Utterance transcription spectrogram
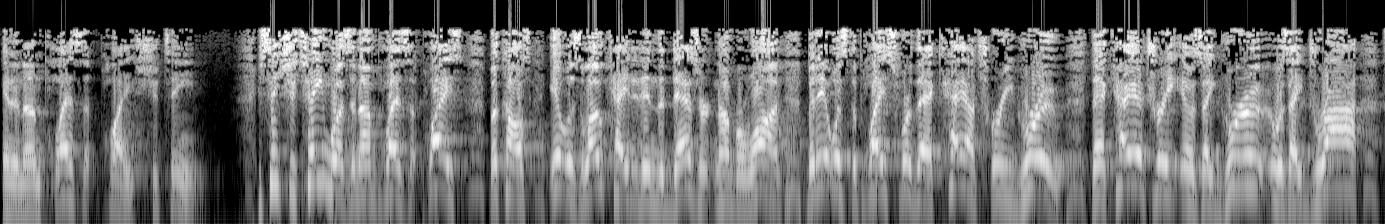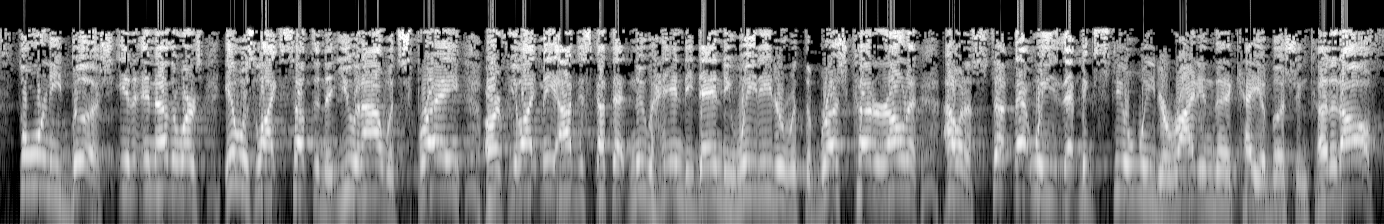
in an unpleasant place, Shittim. You see, Shittim was an unpleasant place because it was located in the desert, number one, but it was the place where the acacia tree grew. The acacia tree, was a grew, was a dry, thorny bush. In, in other words, it was like something that you and I would spray, or if you like me, I just got that new handy dandy weed eater with the brush cutter on it. I would have stuck that weed, that big steel weeder right in the acacia bush and cut it off.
